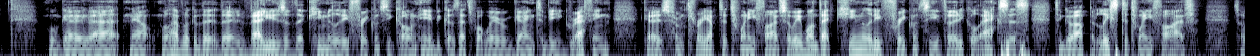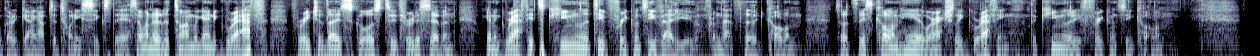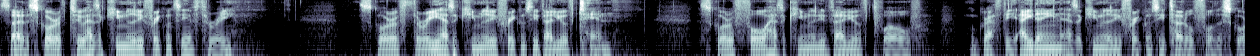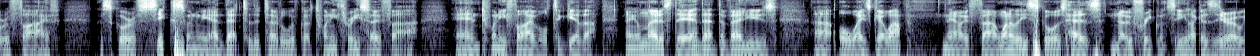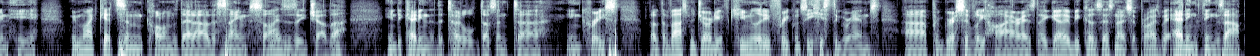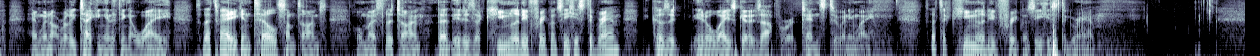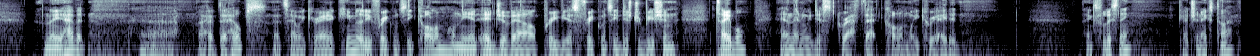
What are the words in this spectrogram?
We'll go uh, now. We'll have a look at the the values of the cumulative frequency column here because that's what we're going to be graphing. It goes from 3 up to 25. So we want that cumulative frequency vertical axis to go up at least to 25. So I've got it going up to 26 there. So one at a time, we're going to graph for each of those scores, 2 through to 7. We're going to graph its cumulative frequency value from that third column. So it's this column here that we're actually graphing, the cumulative frequency column. So the score of 2 has a cumulative frequency of 3. The score of 3 has a cumulative frequency value of 10. The score of 4 has a cumulative value of 12. We'll graph the 18 as a cumulative frequency total for the score of 5. The score of 6, when we add that to the total, we've got 23 so far and 25 altogether. Now you'll notice there that the values uh, always go up. Now if uh, one of these scores has no frequency, like a zero in here, we might get some columns that are the same size as each other, indicating that the total doesn't uh, increase, but the vast majority of cumulative frequency histograms are progressively higher as they go because there's no surprise we're adding things up and we're not really taking anything away. So that's how you can tell sometimes, or most of the time, that it is a cumulative frequency histogram because it, it always goes up, or it tends to anyway. So that's a cumulative frequency histogram. And there you have it. Uh, I hope that helps. That's how we create a cumulative frequency column on the edge of our previous frequency distribution table, and then we just graph that column we created. Thanks for listening. Catch you next time.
